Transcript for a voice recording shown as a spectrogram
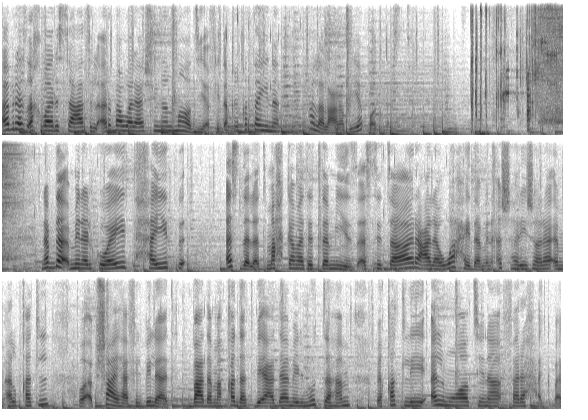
أبرز أخبار الساعات الأربع والعشرين الماضية في دقيقتين على العربية بودكاست. نبدأ من الكويت حيث أسدلت محكمة التمييز الستار على واحدة من أشهر جرائم القتل وأبشعها في البلاد بعدما قضت بإعدام المتهم بقتل المواطنة فرح أكبر.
